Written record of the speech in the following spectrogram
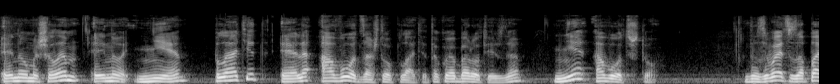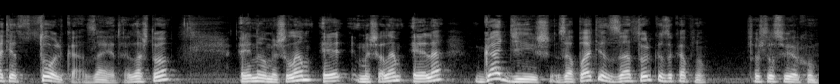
Эйно мешалем, эйно не платит, эля, а вот за что платит. Такой оборот есть, да? Не, а вот что. Называется, заплатят только за это. За что? Эйно мешалем, э, мешалем эля гадиш. Заплатят за, только за копну. То, что сверху.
